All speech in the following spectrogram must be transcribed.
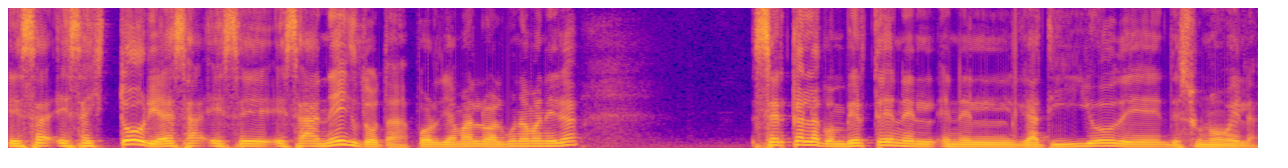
esa, esa historia, esa, ese- esa anécdota, por llamarlo de alguna manera, Cercas la convierte en el, en el gatillo de, de su novela.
